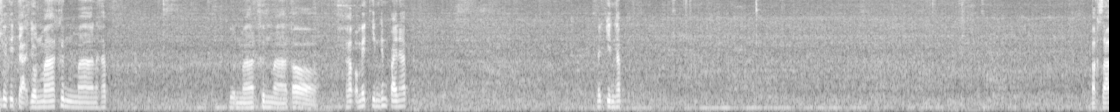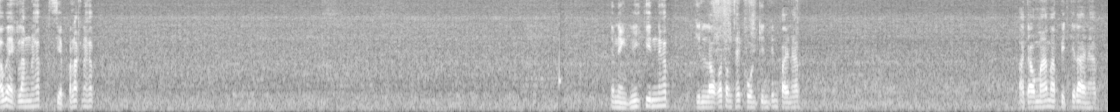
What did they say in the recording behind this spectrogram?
เลือกที่จะโยนม้าขึ้นมานะครับโยนม้าขึ้นมาก็ครับเอาเม็ดกินขึ้นไปนะครับ เม็ดกินครับ ปักษาแหวกลังนะครับ เสียบปลั๊กนะครับตำแหน่งนี้กินนะครับ กินเราก็ต้องใช้โคนกินขึ้นไปนะครับ อาจจะเอาม้ามาปิดก็ได้นะครับ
